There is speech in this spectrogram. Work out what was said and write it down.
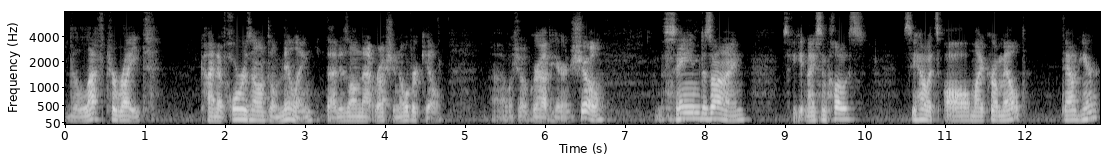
the left to right kind of horizontal milling that is on that Russian Overkill, uh, which I'll grab here and show, the same design. So if you get nice and close, see how it's all micro milled down here?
